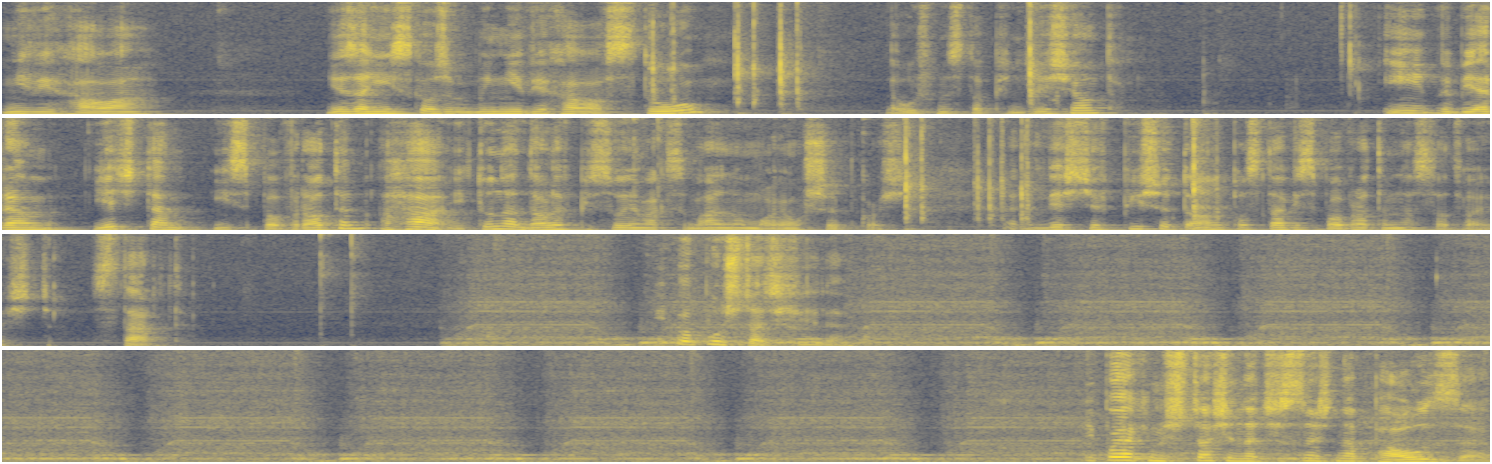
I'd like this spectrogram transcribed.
nie wjechała, nie za niską, żeby mi nie wjechała w stół, załóżmy 150 i wybieram jedź tam i z powrotem. Aha, i tu na dole wpisuję maksymalną moją szybkość. Jak 200 wpiszę, to on postawi z powrotem na 120. Start. I popuszczać chwilę. I po jakimś czasie nacisnąć na pauzę.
